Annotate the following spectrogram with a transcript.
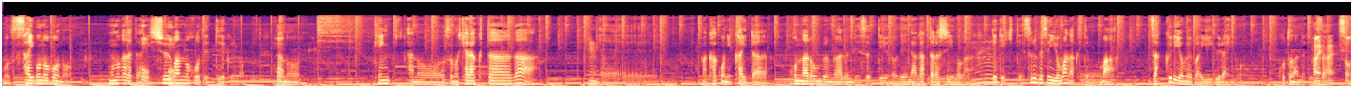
もう最後の方の物語終盤の方で出てくるの。あの、研あのーそのキャラクターが、うん。えーまあ、過去に書いたこんな論文があるんですっていうので長ったらしいのが出てきてそれ別に読まなくてもまあざっくり読めばいいぐらいのことなんだけどさ、はいはい。そう。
